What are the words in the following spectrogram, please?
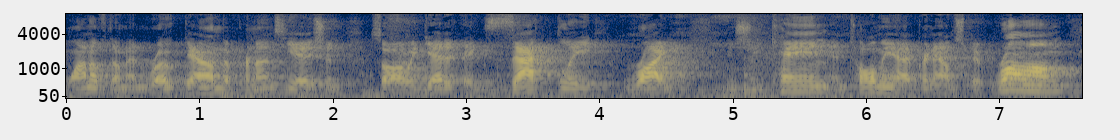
one of them and wrote down the pronunciation so I would get it exactly right. And she came and told me I pronounced it wrong.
